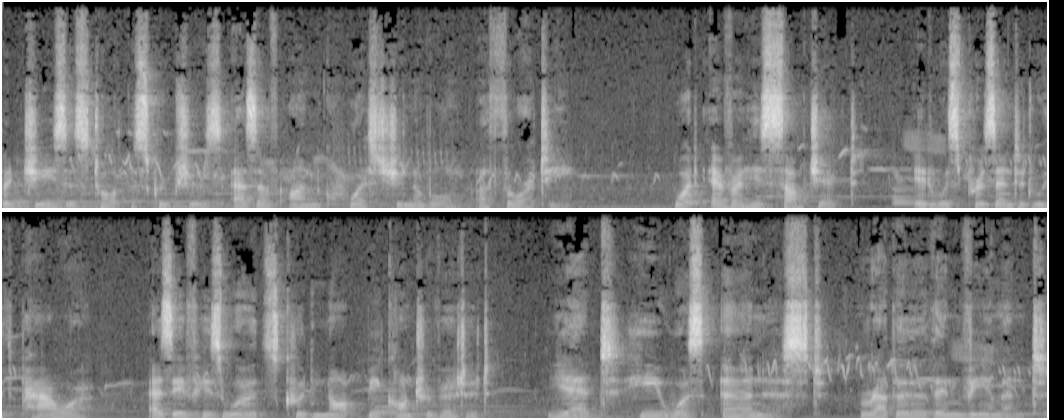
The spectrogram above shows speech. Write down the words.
but Jesus taught the Scriptures as of unquestionable authority. Whatever his subject, it was presented with power, as if his words could not be controverted. Yet he was earnest rather than vehement.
